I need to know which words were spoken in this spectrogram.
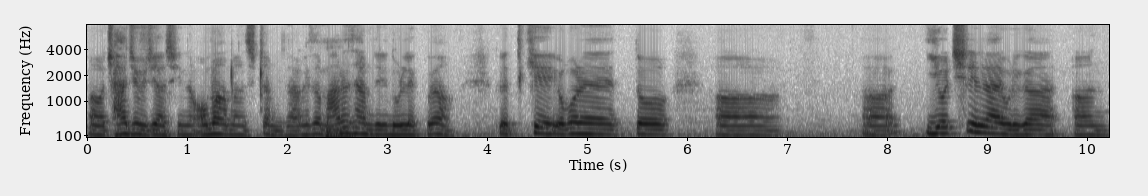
어, 좌지우지할 수 있는 어마어마한 숫자입니다. 그래서 많은 사람들이 놀랬고요. 그 특히 이번에 또 어, 어, 2월 7일 날 우리가 어,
